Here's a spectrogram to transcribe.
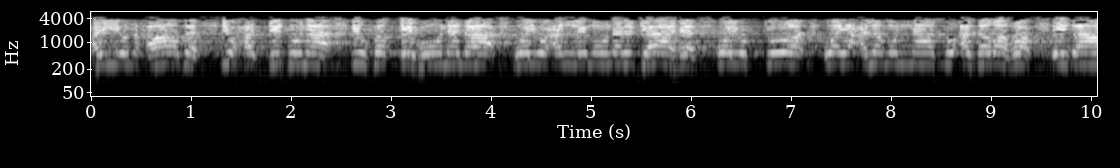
حي حاضر يحدثنا يفقهوننا ويعلمون الجاهل ويفتون ويعلم الناس أثره إذا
